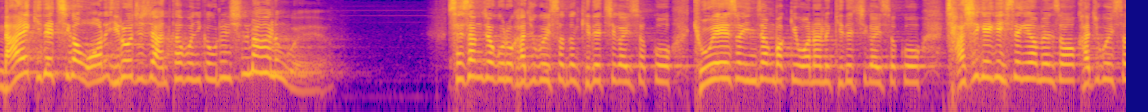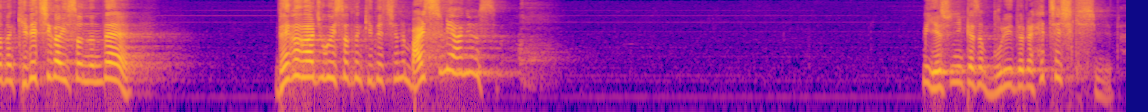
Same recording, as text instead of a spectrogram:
나의 기대치가 원, 이루어지지 않다 보니까 우리는 실망하는 거예요. 세상적으로 가지고 있었던 기대치가 있었고, 교회에서 인정받기 원하는 기대치가 있었고, 자식에게 희생하면서 가지고 있었던 기대치가 있었는데, 내가 가지고 있었던 기대치는 말씀이 아니었어요. 예수님께서 무리들을 해체시키십니다.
